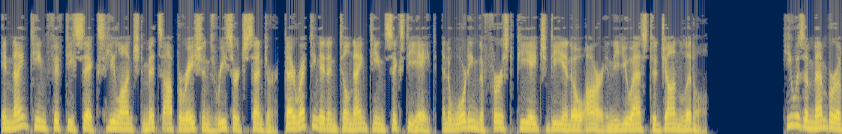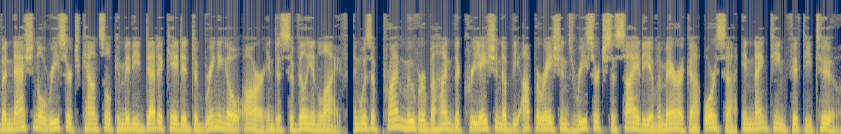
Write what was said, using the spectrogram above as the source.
In 1956 he launched MIT's Operations Research Center, directing it until 1968, and awarding the first Ph.D. in OR in the U.S. to John Little. He was a member of a National Research Council committee dedicated to bringing OR into civilian life, and was a prime mover behind the creation of the Operations Research Society of America in 1952.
